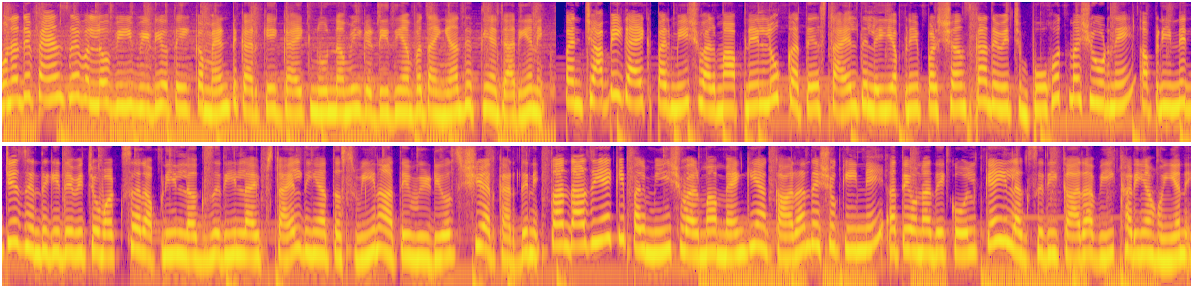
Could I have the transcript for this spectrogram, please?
ਉਹਨਾਂ ਦੇ ਫੈਨਸ ਦੇ ਵੱਲੋਂ ਵੀ ਵੀਡੀਓ ਤੇ ਕਮੈਂਟ ਕਰਕੇ ਗਾਇਕ ਨੂੰ ਨਵੀਂ ਗੱਡੀ ਦੀਆਂ ਵਧਾਈਆਂ ਦਿੱਤੀਆਂ ਜਾ ਰਹੀਆਂ ਨੇ। ਪੰਜਾਬੀ ਗਾਇਕ ਪਰਮੇਸ਼ ਵਰਮਾ ਆਪਣੇ ਲੁੱਕ ਅਤੇ ਸਟਾਈਲ ਦੇ ਲਈ ਆਪਣੇ ਪ੍ਰਸ਼ੰਸਕਾਂ ਦੇ ਵਿੱਚ ਬਹੁਤ ਮਸ਼ਹੂਰ ਨੇ। ਆਪਣੀ ਨਿੱਜੀ ਜ਼ਿੰਦਗੀ ਦੇ ਵਿੱਚ ਉਹ ਅਕਸਰ ਆਪਣੀ ਲਗਜ਼ਰੀ ਲਾਈਫ ਦੀਆਂ ਤਸਵੀਰਾਂ ਅਤੇ ਵੀਡੀਓਜ਼ ਸ਼ੇਅਰ ਕਰਦੇ ਨੇ। ਤਾਂ ਅੰਦਾਜ਼ੀਏ ਕਿ ਪਰਮੇਸ਼ ਵਰਮਾ ਮਹਿੰਗੀਆਂ ਕਾਰਾਂ ਦੇ ਸ਼ੌਕੀਨ ਨੇ ਅਤੇ ਉਹਨਾਂ ਦੇ ਕੋਲ ਕਈ ਲਗਜ਼ਰੀ ਕਾਰਾਂ ਵੀ ਖੜੀਆਂ ਹੋਈਆਂ ਨੇ।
